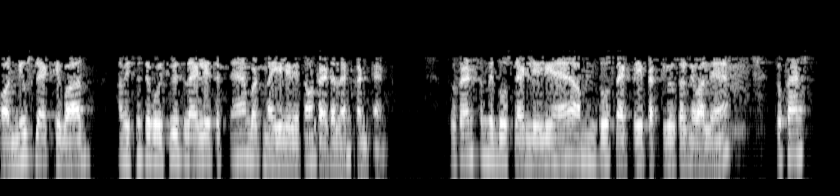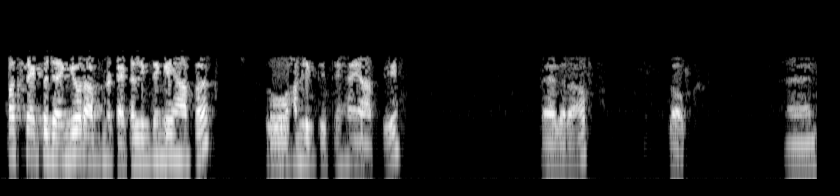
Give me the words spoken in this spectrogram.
और न्यू स्लाइड के बाद हम इसमें से कोई सी भी स्लाइड ले सकते हैं बट मैं ये ले लेता हूँ टाइटल एंड कंटेंट तो फ्रेंड्स हमने दो स्लाइड ले लिए हैं। हम इन दो स्लाइड पे ही प्रैक्टिकल करने वाले हैं। तो फ्रेंड्स फ़र्स्ट स्लाइड पे जाएँगे और आप अपना टाइटल लिख देंगे यहाँ पर। तो हम लिख देते हैं यहाँ पे पैराग्राफ ब्लॉक एंड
